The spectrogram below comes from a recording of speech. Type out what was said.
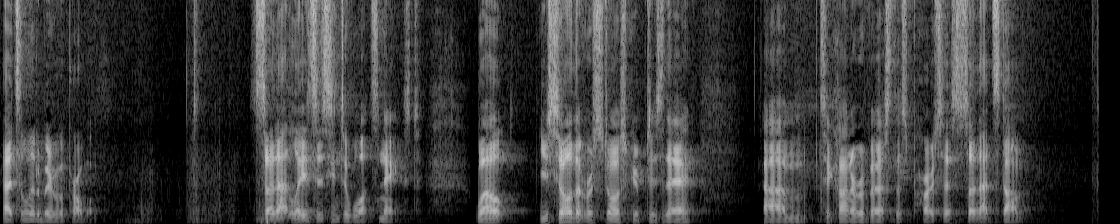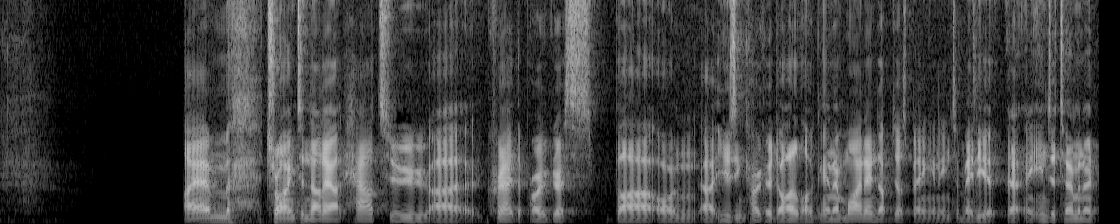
that's a little bit of a problem. So that leads us into what's next. Well, you saw that restore script is there um, to kind of reverse this process, so that's done. I am trying to nut out how to uh, create the progress bar on uh, using Cocoa Dialog, and it might end up just being an intermediate, uh, indeterminate,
